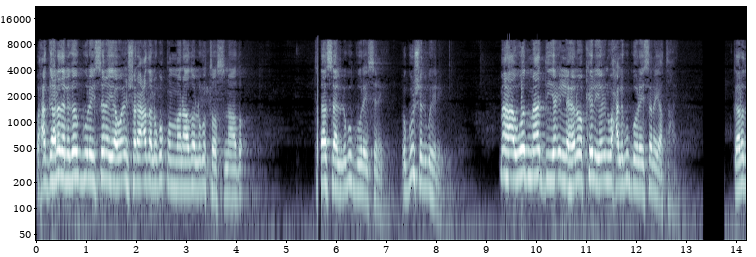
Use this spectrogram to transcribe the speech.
waxaa gaalada lagaga guulaysanayaa waa in shareecada lagu qumanaado lagu toosnaado taasaa lagu guulaysanaya oo guusha lagu helay maaha awood maadiya in la helo keliya in waxa lagu guulaysanayaa tahay gaaladu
